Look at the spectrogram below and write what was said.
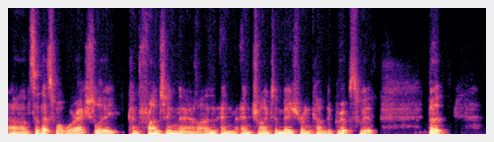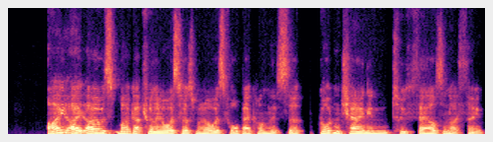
Um, so that's what we're actually confronting now and, and, and trying to measure and come to grips with. But I, I, I always, my gut feeling always tells me, I always fall back on this, that Gordon Chang in 2000, I think,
